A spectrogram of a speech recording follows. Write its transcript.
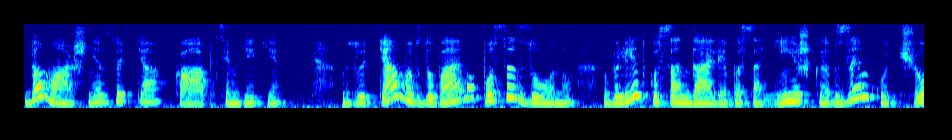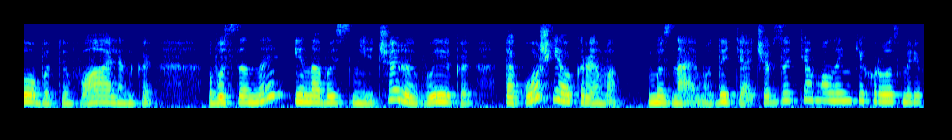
домашнє взуття, капці м'які. Взуття ми взуваємо по сезону. Влітку сандалії босоніжки, взимку чоботи, валянки, восени і навесні черевики. Також є окремо, ми знаємо, дитяче взуття маленьких розмірів,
